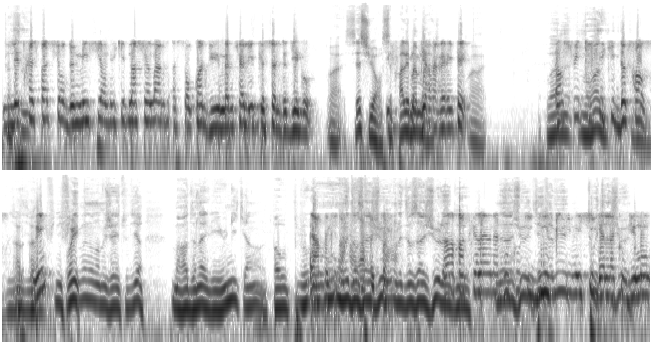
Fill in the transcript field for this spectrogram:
les prestations de Messi en équipe nationale ne sont pas du même calibre que celles de Diego. Ouais, c'est sûr. C'est pas les mêmes. dire la vérité. Ouais, ouais. Ouais, Ensuite, l'équipe de France. Vas-y, Oui Fini, Oui. Non, non, mais j'allais te dire, Maradona, il est unique. Hein. Pas au- on, est dans un jeu, on est dans un jeu là. Non, de- parce que là, il y en a un beaucoup jeu, qui disent si Messi gagne un la jeu. Coupe du Monde.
